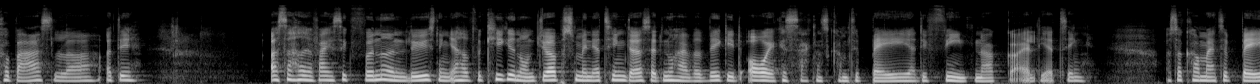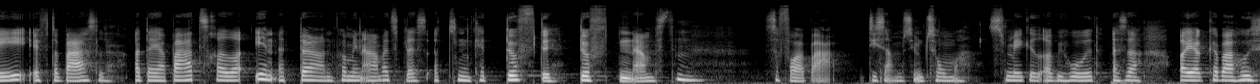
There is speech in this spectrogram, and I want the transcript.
på barsel og, og det. Og så havde jeg faktisk ikke fundet en løsning. Jeg havde fået kigget nogle jobs, men jeg tænkte også, at nu har jeg været væk i et år, jeg kan sagtens komme tilbage, og det er fint nok, og alle de her ting. Og så kommer jeg tilbage efter barsel, og da jeg bare træder ind ad døren på min arbejdsplads, og sådan kan dufte duften nærmest, Mm. så får jeg bare de samme symptomer smækket op i hovedet. Altså, og jeg kan bare huske,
